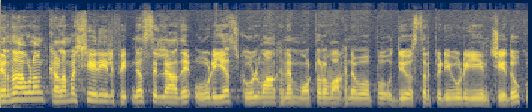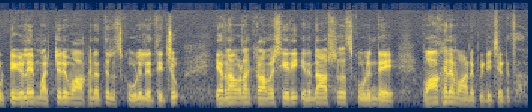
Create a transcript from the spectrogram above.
എറണാകുളം കളമശ്ശേരിയിൽ ഫിറ്റ്നസ് ഇല്ലാതെ ഓടിയ സ്കൂൾ വാഹനം മോട്ടോർ വാഹന വകുപ്പ് ഉദ്യോഗസ്ഥർ പിടികൂടുകയും ചെയ്തു. കുട്ടികളെ മറ്റൊരു വാഹനത്തിൽ സ്കൂളിൽ എത്തിച്ചു എറണാകുളം കളമശ്ശേരി ഇന്റർനാഷണൽ സ്കൂളിന്റെ വാഹനമാണ് പിടിച്ചെടുത്തത്.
